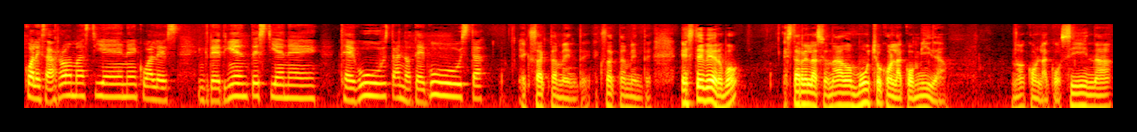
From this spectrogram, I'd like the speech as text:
cuáles aromas tiene, cuáles ingredientes tiene, te gusta, no te gusta. Exactamente, exactamente. Este verbo está relacionado mucho con la comida, ¿no? Con la cocina,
